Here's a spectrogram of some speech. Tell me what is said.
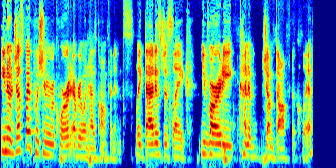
you know just by pushing record everyone has confidence. Like that is just like you've already kind of jumped off the cliff.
